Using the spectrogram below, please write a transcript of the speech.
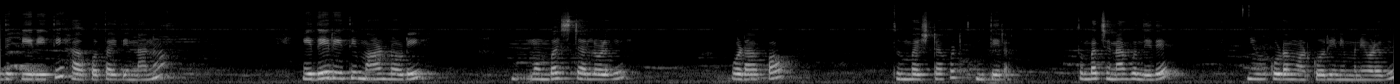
ಇದಕ್ಕೆ ಈ ರೀತಿ ಹಾಕೋತಾ ಇದ್ದೀನಿ ನಾನು. ಇದೇ ರೀತಿ ಮಾಡಿ ನೋಡಿ. ಮುಂಬೈ ಸ್ಟೈಲ್ ಒಳಗೆ ವಡಾಪಾವ್ ತುಂಬ ಇಷ್ಟಪಟ್ಟು ತಿಂತೀರ. ತುಂಬ ಚೆನ್ನಾಗಿ ಬಂದಿದೆ. ನೀವು ಕೂಡ ಮಾಡ್ಕೋರಿ ನಿಮ್ಮ ಮನೆಯೊಳಗೆ.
